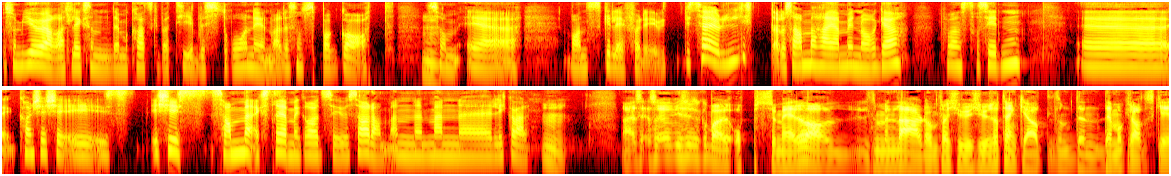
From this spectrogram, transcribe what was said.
som, gjør at liksom demokratiske partier blir strående i en veldig sånn spagat mm. som er vanskelig for dem. Vi ser jo litt av det samme her hjemme i Norge, på venstresiden. Eh, kanskje ikke i, ikke i samme ekstreme grad som i USA, da, men, men uh, likevel. Mm. Nei, så, så hvis vi skal bare oppsummere da, liksom en lærdom fra 2020, så tenker jeg at liksom, den demokratiske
